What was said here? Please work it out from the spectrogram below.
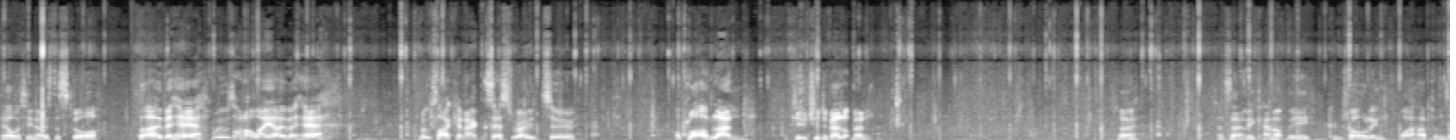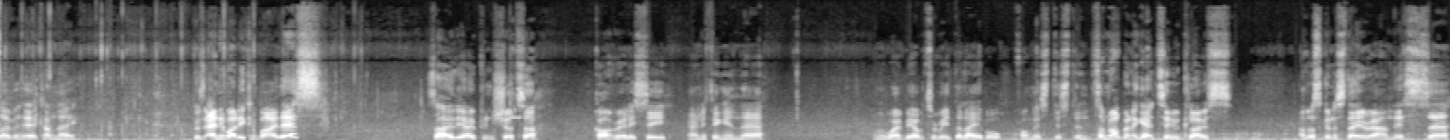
He obviously knows the score. But over here, we was on our way over here. Looks like an access road to a plot of land for future development. So they certainly cannot be controlling what happens over here, can they? Because anybody can buy this. So the open shutter, can't really see anything in there. And we won't be able to read the label from this distance. I'm not going to get too close. I'm just going to stay around this uh,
